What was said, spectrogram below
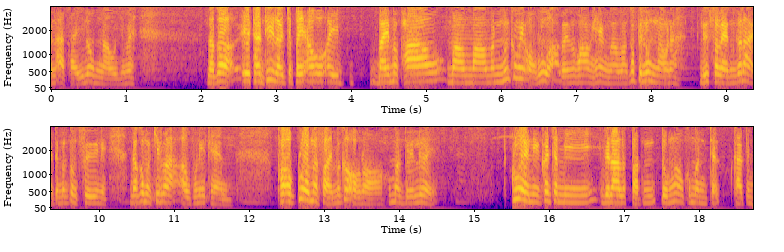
มันอาศัยร่มเงาใช่ไหมแล้วก็เอแทนที่เราจะไปเอาไอ้ใบมะพร้าวมามามันมันก็ไม่ออกลูกอะใบมะพร้าวแห้งมามันก็เป็นร่มเงานะหรือสแลนก็ได้แต่มันต้องซื้อนี่เราก็มาคิดว่าเอาพวกนี้แทน พอเอากล้วยมาใส่มันก็ออกหน่อของมันไปเรื่อยๆ กล้วยนี่ก็จะมีเวลาเราตัดตรงเงาของมันจะกลายเป็น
